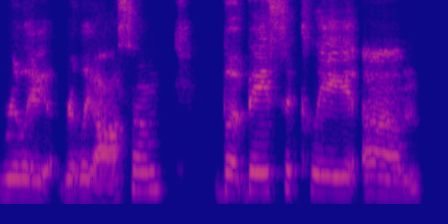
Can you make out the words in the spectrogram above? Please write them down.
really really awesome but basically um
